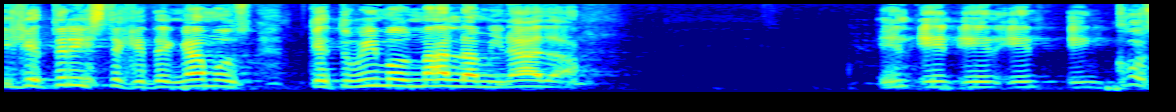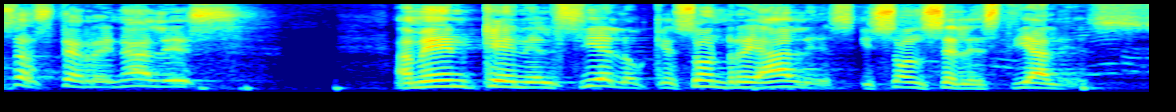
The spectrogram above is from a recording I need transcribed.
Y qué triste que tengamos, que tuvimos mal la mirada en, cosas terrenales, amén, que en el cielo, que son reales y son celestiales.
